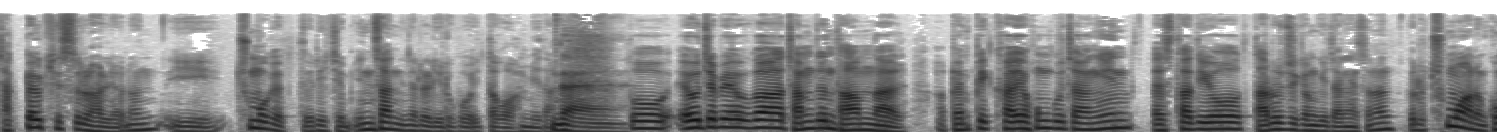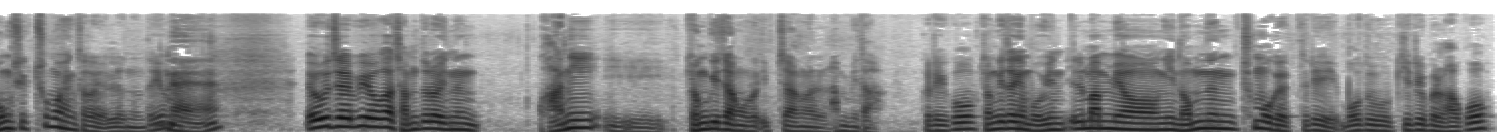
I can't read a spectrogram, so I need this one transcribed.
작별 키스를 하려는 이 추모객들이 지금 인산인해를 이루고 있다고 합니다. 네. 또 에우제비오가 잠든 다음 날 벤피카의 홍구장인 에스타디오 다루즈 경기장에서는 그를 추모하는 공식 추모 행사가 열렸는데요. 네. 에우제비오가 잠들어 있는 관이 이 경기장으로 입장을 합니다. 그리고 경기장에 모인 1만 명이 넘는 추모객들이 모두 기립을 하고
